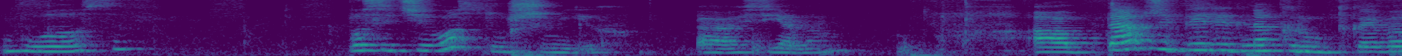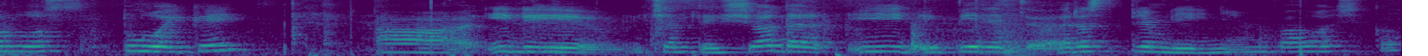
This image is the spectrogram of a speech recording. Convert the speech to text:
волосы, после чего сушим их э, феном. Также перед накруткой волос плойкой а, или чем-то еще, да, или перед распрямлением волосиков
